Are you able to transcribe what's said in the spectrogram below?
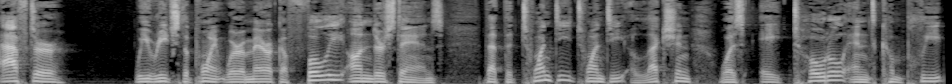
after we reach the point where America fully understands that the 2020 election was a total and complete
